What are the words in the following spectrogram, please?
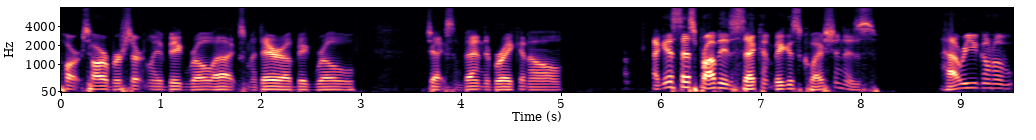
Parks Harbor certainly a big role. Alex Madera big role. Jackson Van De Brake and all. I guess that's probably the second biggest question is how are you going to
